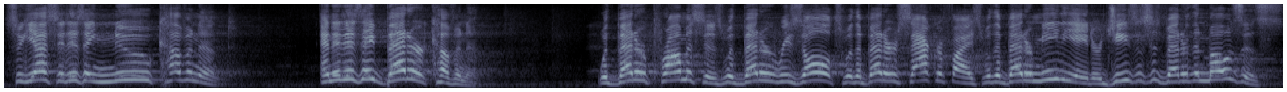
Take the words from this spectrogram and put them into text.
So, yes, it is a new covenant, and it is a better covenant with better promises, with better results, with a better sacrifice, with a better mediator. Jesus is better than Moses.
